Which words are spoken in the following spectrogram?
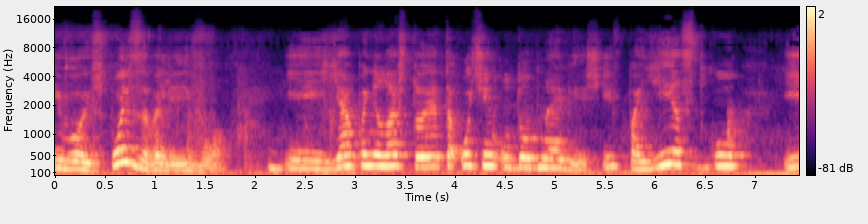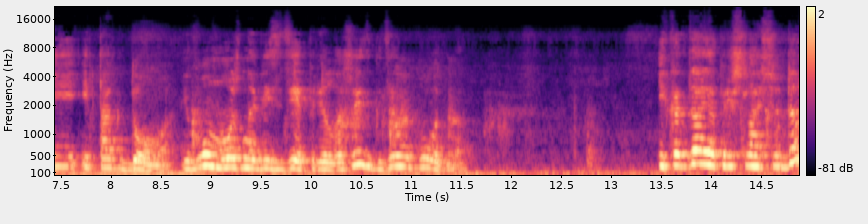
его использовали его, и я поняла, что это очень удобная вещь и в поездку, и, и так дома. Его можно везде приложить, где угодно. И когда я пришла сюда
